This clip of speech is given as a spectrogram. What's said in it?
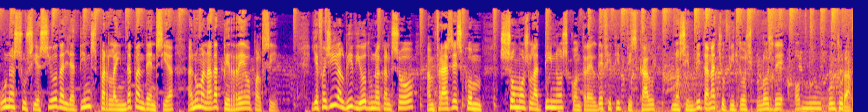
una associació de llatins per la independència anomenada Perreo pel Sí i afegir el vídeo d'una cançó amb frases com «Somos latinos contra el déficit fiscal, nos invitan a chupitos los de Òmnium Cultural».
